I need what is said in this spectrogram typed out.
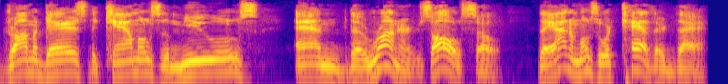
dromedaries, the camels, the mules, and the runners also, the animals were tethered there.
